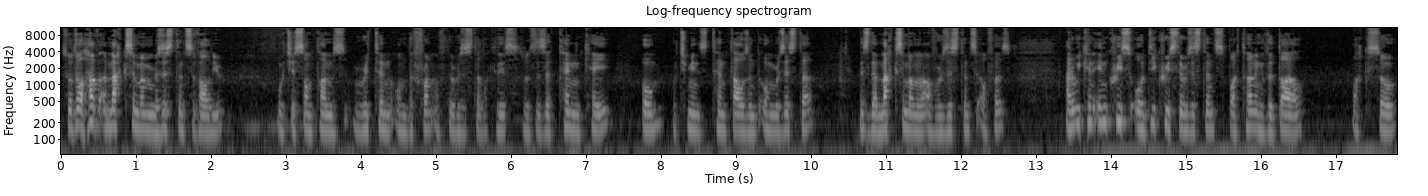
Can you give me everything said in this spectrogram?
So they'll have a maximum resistance value, which is sometimes written on the front of the resistor like this. So this is a 10k ohm, which means 10,000 ohm resistor. This is the maximum amount of resistance it offers. And we can increase or decrease the resistance by turning the dial like so.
